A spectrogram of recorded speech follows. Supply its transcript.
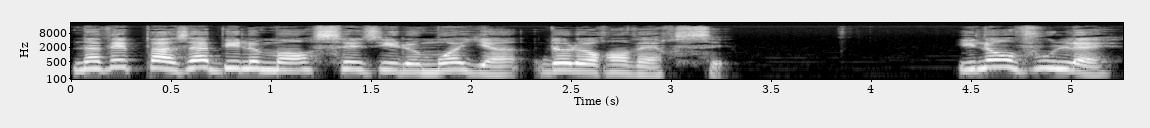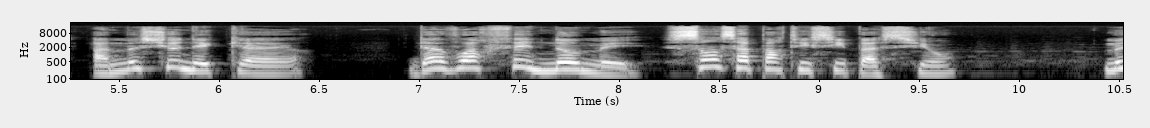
n'avait pas habilement saisi le moyen de le renverser. Il en voulait à m. Necker d'avoir fait nommer sans sa participation m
